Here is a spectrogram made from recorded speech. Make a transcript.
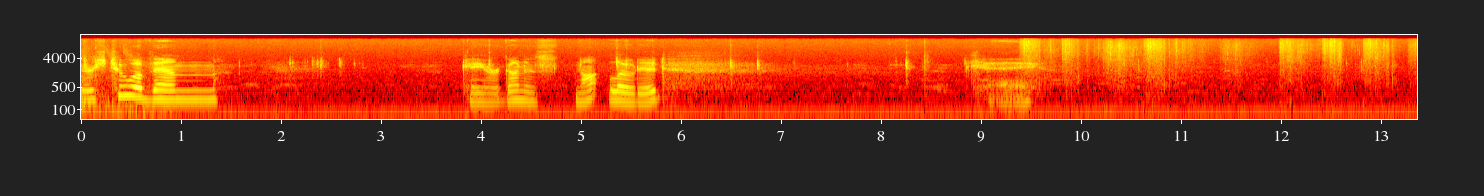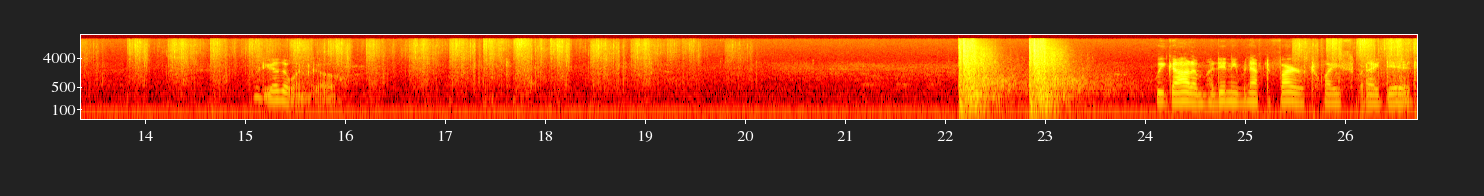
There's two of them. Okay, our gun is not loaded. Okay. Where'd the other one go? We got him. I didn't even have to fire twice, but I did.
